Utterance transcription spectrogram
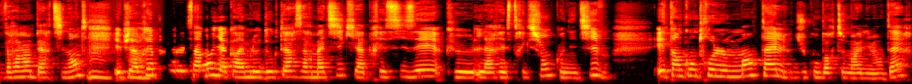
vraiment pertinente. Mmh, et puis après, plus récemment, il y a quand même le docteur Zermati qui a précisé que la restriction cognitive est un contrôle mental du comportement alimentaire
